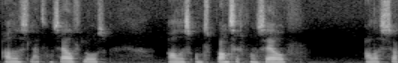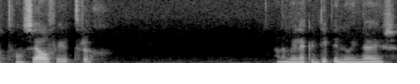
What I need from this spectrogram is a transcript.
Alles laat vanzelf los. Alles ontspant zich vanzelf. Alles zakt vanzelf weer terug. Adem weer lekker diep in door je neus.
